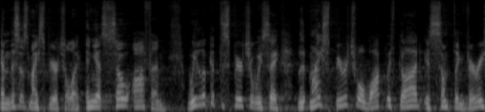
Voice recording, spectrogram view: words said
and this is my spiritual life. And yet, so often, we look at the spiritual, we say that my spiritual walk with God is something very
